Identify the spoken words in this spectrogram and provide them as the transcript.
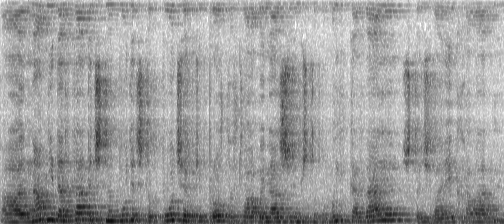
нам недостаточно будет, чтобы в почерке просто слабый нажим, чтобы мы сказали, что человек халатный.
